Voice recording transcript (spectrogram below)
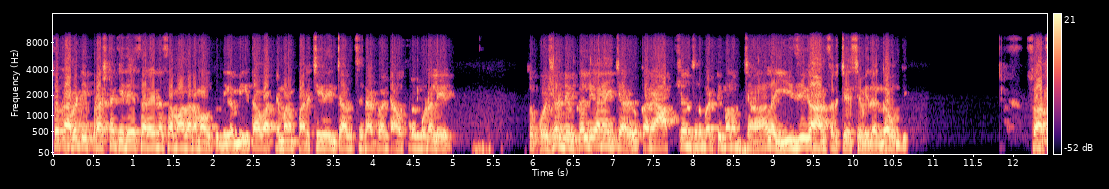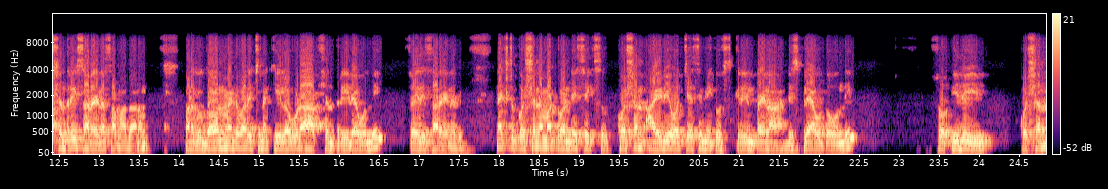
సో కాబట్టి ఈ ప్రశ్నకి ఇదే సరైన సమాధానం అవుతుంది. ఇక మిగతా వాటిని మనం పరిశీలించాల్సినటువంటి అవసరం కూడా లేదు. సో క్వశ్చన్ డిఫికల్ట్ గానే ఇచ్చాడు కానీ ఆప్షన్స్ బట్టి మనం చాలా ఈజీగా ఆన్సర్ చేసే విధంగా ఉంది. సో ఆప్షన్ త్రీ సరైన సమాధానం. మనకు గవర్నమెంట్ వారు ఇచ్చిన కీలో కూడా ఆప్షన్ త్రీనే ఉంది. సో ఇది సరైనది. Next question number twenty six. Question ID వచ్చేసి మీకు స్క్రీన్ పైన డిస్ప్లే అవుతూ ఉంది. సో ఇది క్వశ్చన్.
